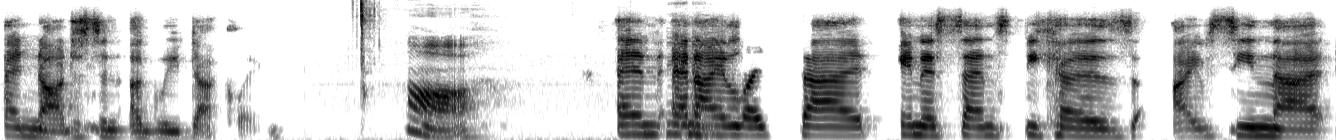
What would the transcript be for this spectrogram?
and not just an ugly duckling. Oh. And Yeah. and I like that in a sense because I've seen that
